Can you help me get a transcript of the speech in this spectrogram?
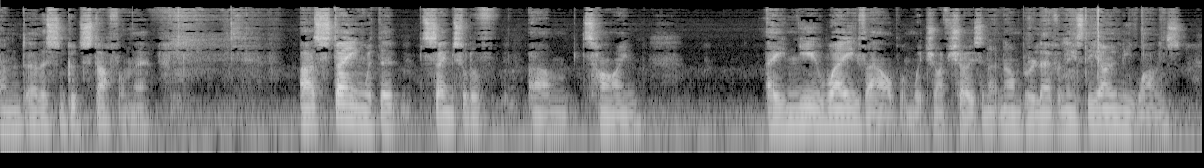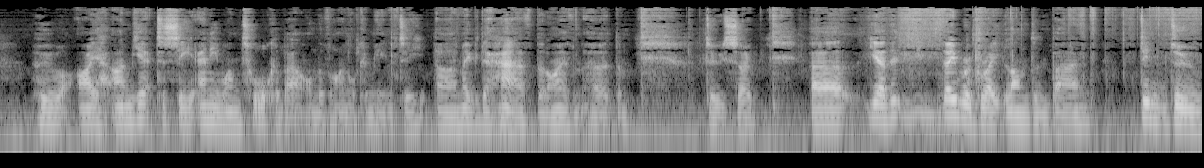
and uh, there's some good stuff on there. Uh, staying with the same sort of um, time, a new wave album, which I've chosen at number 11, is the only ones who I, I'm yet to see anyone talk about on the vinyl community. Uh, maybe they have, but I haven't heard them do so. Uh, yeah, they, they, were a great London band. Didn't do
